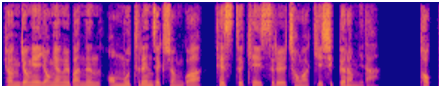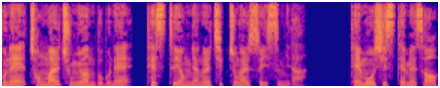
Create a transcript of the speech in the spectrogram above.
변경에 영향을 받는 업무 트랜잭션과 테스트 케이스를 정확히 식별합니다. 덕분에 정말 중요한 부분에 테스트 역량을 집중할 수 있습니다. 데모 시스템에서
